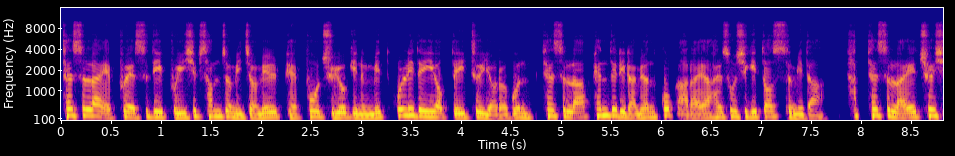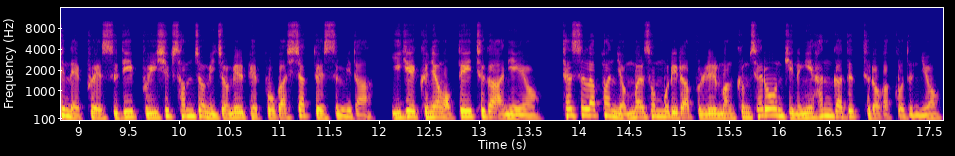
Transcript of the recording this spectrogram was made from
테슬라 FSD V13.2.1 배포 주요 기능 및 홀리데이 업데이트 여러분 테슬라 팬들이라면 꼭 알아야 할 소식이 떴습니다. 핫 테슬라의 최신 FSD V13.2.1 배포가 시작됐습니다. 이게 그냥 업데이트가 아니에요. 테슬라판 연말 선물이라 불릴 만큼 새로운 기능이 한가득 들어갔거든요.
